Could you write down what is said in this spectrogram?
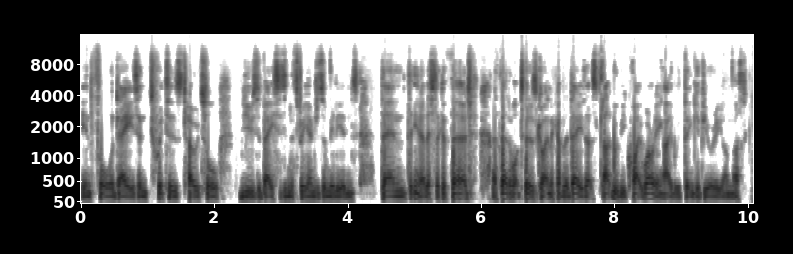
in four days, and Twitter's total user base is in the 300s of millions, then you know that's like a third a third of what Twitter's got in a couple of days. That's that would be quite worrying, I would think, if you were Elon Musk.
